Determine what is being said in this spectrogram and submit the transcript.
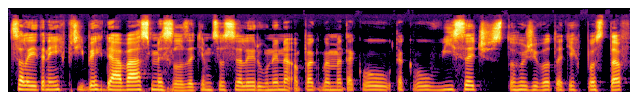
celý ten jejich příběh dává smysl, zatímco Sally Rooney naopak veme takovou, takovou výseč z toho života těch postav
